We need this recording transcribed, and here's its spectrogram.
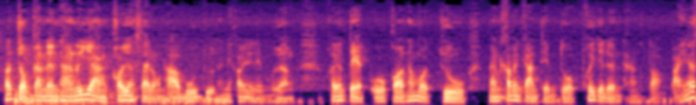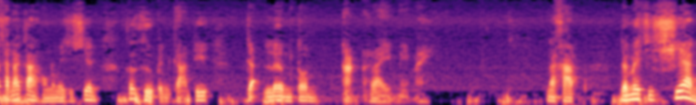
เขาจบการเดินทางหรือยังเขายังใส่รองเท้าบูทอยู่ทั้งที่เขาอยู่ในเมือง เขายังเตรียมอุปกรณ์ทั้งหมดอยู่งั้นเขาเป็นการเตรียมตัวเพื่อจะเดินทางต่อไปงั้นสถานการณ์ของ The Magician ก็คือเป็นการที่จะเริ่มต้นอะไรใหม่ ๆ นะครับ The Magician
